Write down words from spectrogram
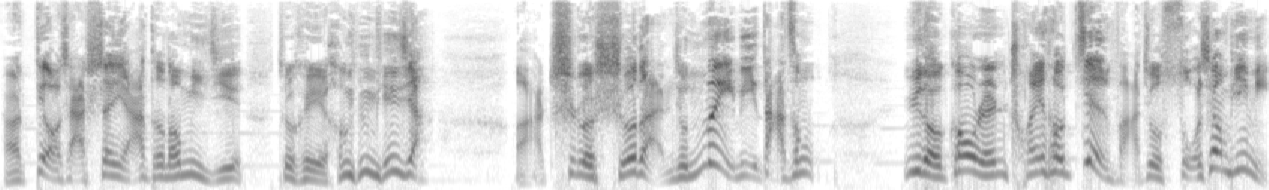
然后掉下山崖得到秘籍就可以横行天下，啊，吃了蛇胆就内力大增，遇到高人传一套剑法就所向披靡，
